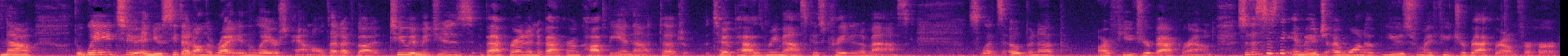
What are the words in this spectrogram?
Now, the way to, and you see that on the right in the layers panel, that I've got two images, a background and a background copy, and that uh, Topaz Remask has created a mask. So let's open up our future background. So this is the image I want to use for my future background for her.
